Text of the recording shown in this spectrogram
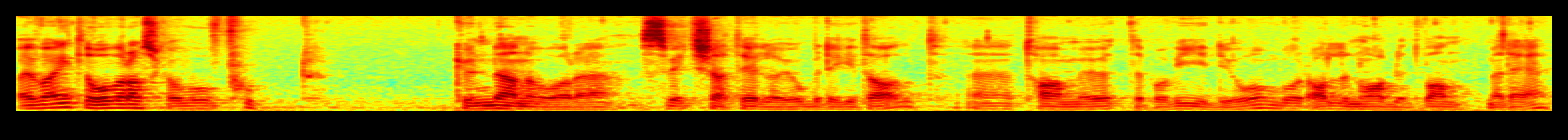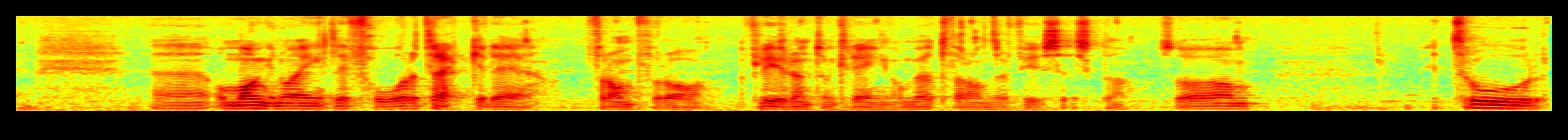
og jeg var egentlig overraska over hvor fort kundene våre switcher til å jobbe digitalt. Uh, ta møte på video, hvor alle nå har blitt vant med det. Uh, og mange nå egentlig foretrekker det framfor å fly rundt omkring og møte hverandre fysisk. Da. Så jeg tror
